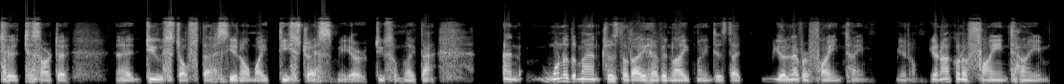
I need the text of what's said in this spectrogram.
to, to sort of uh, do stuff that, you know, might de-stress me or do something like that. And one of the mantras that I have in Lightmind is that you'll never find time. You know, you're not going to find time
